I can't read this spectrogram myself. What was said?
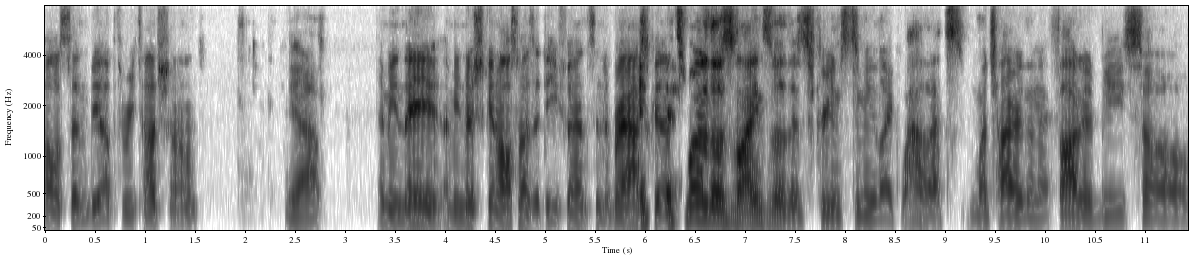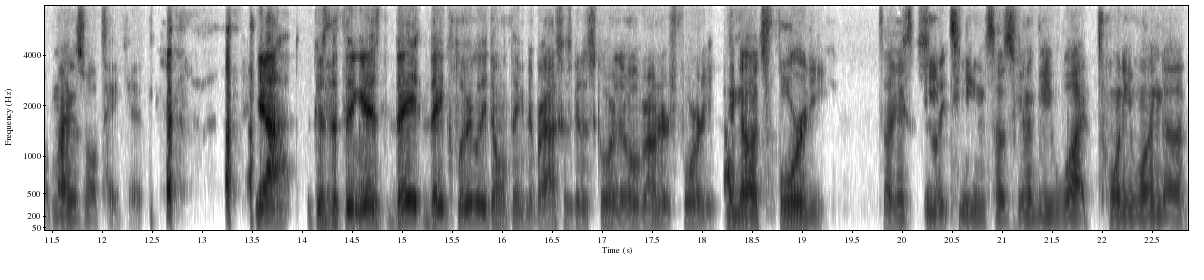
all of a sudden be up three touchdowns. Yeah. I mean, they. I mean, Michigan also has a defense, It- Nebraska. it's one of those lines though that screams to me like, wow, that's much higher than I thought it'd be. So might as well take it. yeah, because the thing is, they they clearly don't think Nebraska's going to score. Their over under is forty. I know it's 40 It's like, and it's 18. So it's going to be what, 21 to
